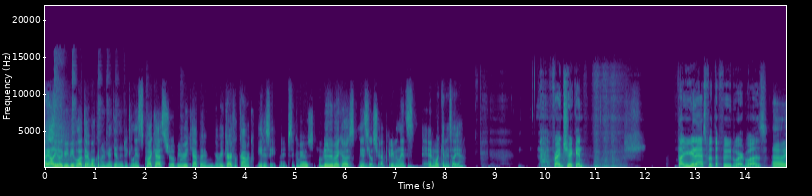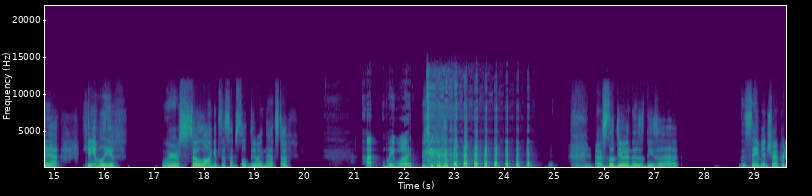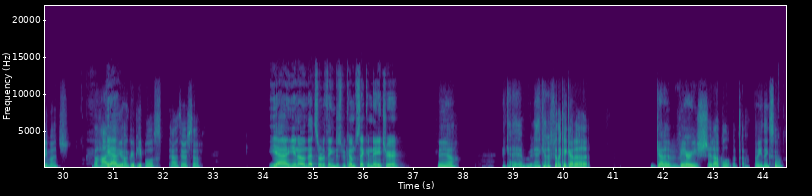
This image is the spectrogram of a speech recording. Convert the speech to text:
Hi, all you ugly people out there. Welcome to the Daily Nick and Lance podcast. We'll be recapping every Garfield comic from A to Z. My name is Nick Amuse. I'm by my host, Lance Hillstrap. Good evening, Lance. And what can I tell you? Fried chicken. Thought you were gonna ask what the food word was. Oh, yeah. Can you believe we're so long into this? I'm still doing that stuff. Uh, wait, what? I'm still doing this, these, uh, the same intro pretty much. The hi, Yeah. all you hungry people out there stuff. yeah, you know that sort of thing just becomes second nature. Yeah. I, I, I kind of feel like I gotta gotta vary shit up a little bit though. Don't you think so?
